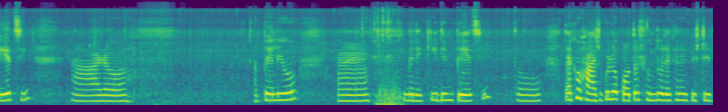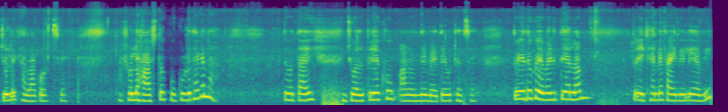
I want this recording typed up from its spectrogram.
পেয়েছি। আর পেলেও মানে কী ডিম পেয়েছি তো দেখো হাঁসগুলো কত সুন্দর এখানে বৃষ্টির জলে খেলা করছে। আসলে হাঁস তো পুকুরে থাকে না, তো তাই জল পেয়ে খুব আনন্দে মেতে উঠেছে। তো এই দেখো এবাড়িতে এলাম। তো এখানে ফাইনালি আমি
